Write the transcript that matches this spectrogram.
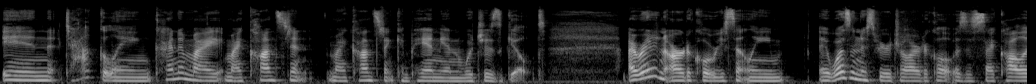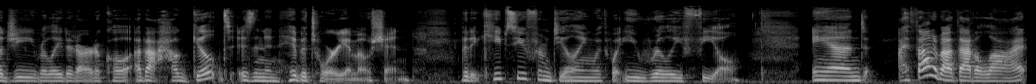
in tackling kind of my my constant my constant companion which is guilt. I read an article recently it wasn't a spiritual article, it was a psychology related article about how guilt is an inhibitory emotion, that it keeps you from dealing with what you really feel. And I thought about that a lot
